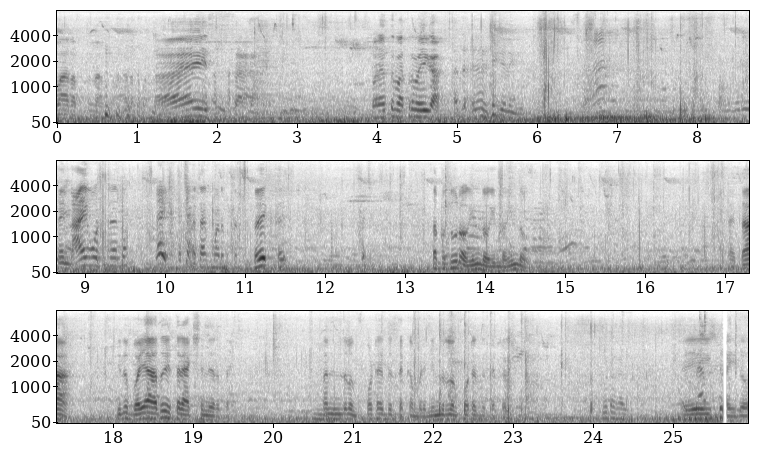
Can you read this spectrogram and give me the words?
ಬಾರಪ್ಪ ಬರತ್ತೆ ಮಾತ್ರ ಈಗ. ಅಟ್ಯಾಕ್ ಮಾಡುತ್ತೆ. ಸ್ವಲ್ಪ ದೂರ ಹೋಗಿ, ಹಿಂದೋಗಿ ಹಿಂದೋಗಿ ಹಿಂದೋಗಿ. ಆಯ್ತಾ? ಇದು ಭಯ ಆದರೆ ಈ ಥರ ಆ್ಯಕ್ಷನ್ ಇರುತ್ತೆ. ನಾನು ನಿಮ್ದ್ರಲ್ಲಿ ಒಂದು ಫೋಟೋ ಇದ್ದರೆ ತಕೊಂಬಿಡಿ ನಿಮ್ದ್ರಲ್ಲಿ ಒಂದು ಫೋಟೋ ಇದ್ದರೆ. ಏಯ್, ಇದು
